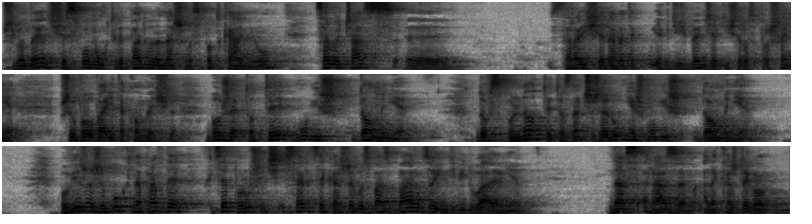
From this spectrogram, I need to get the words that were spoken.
przyglądając się słowom, które padły na naszym spotkaniu, cały czas y, starali się, nawet jak, jak gdzieś będzie jakieś rozproszenie, przywoływali taką myśl. Boże, to Ty mówisz do mnie. Do wspólnoty to znaczy, że również mówisz do mnie. Bo wierzę, że Bóg naprawdę chce poruszyć serce każdego z Was bardzo indywidualnie. Nas razem, ale każdego,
